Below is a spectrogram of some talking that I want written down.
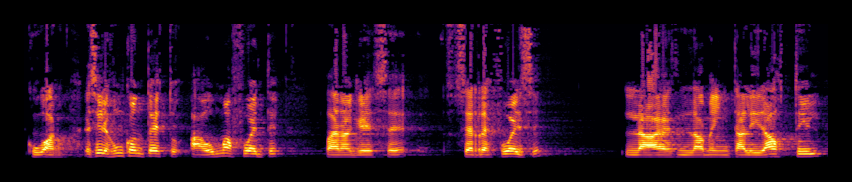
cubano. Es decir, es un contexto aún más fuerte para que se, se refuerce la, la mentalidad hostil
